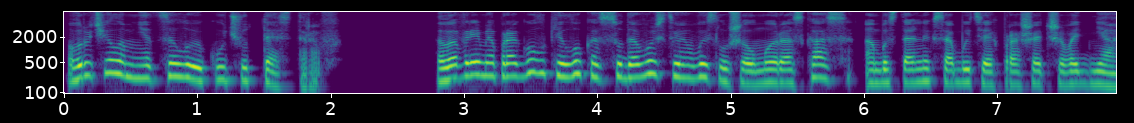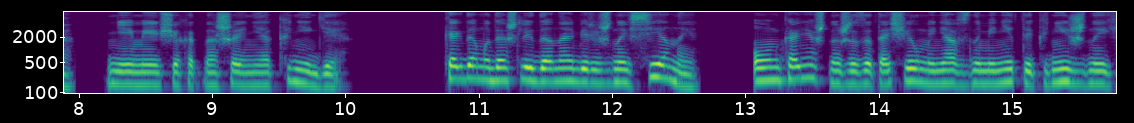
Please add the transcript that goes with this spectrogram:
вручила мне целую кучу тестеров. Во время прогулки Лукас с удовольствием выслушал мой рассказ об остальных событиях прошедшего дня, не имеющих отношения к книге. Когда мы дошли до набережной Сены, он, конечно же, затащил меня в знаменитый книжный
